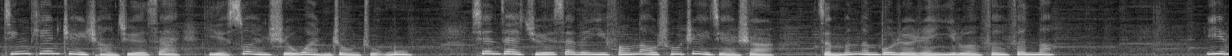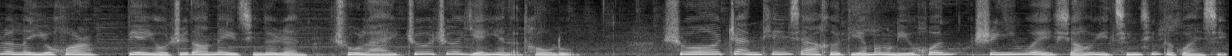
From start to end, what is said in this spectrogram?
今天这场决赛也算是万众瞩目。现在决赛的一方闹出这件事儿，怎么能不惹人议论纷纷呢？议论了一会儿，便有知道内情的人出来遮遮掩掩的透露，说战天下和蝶梦离婚是因为小雨青青的关系。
